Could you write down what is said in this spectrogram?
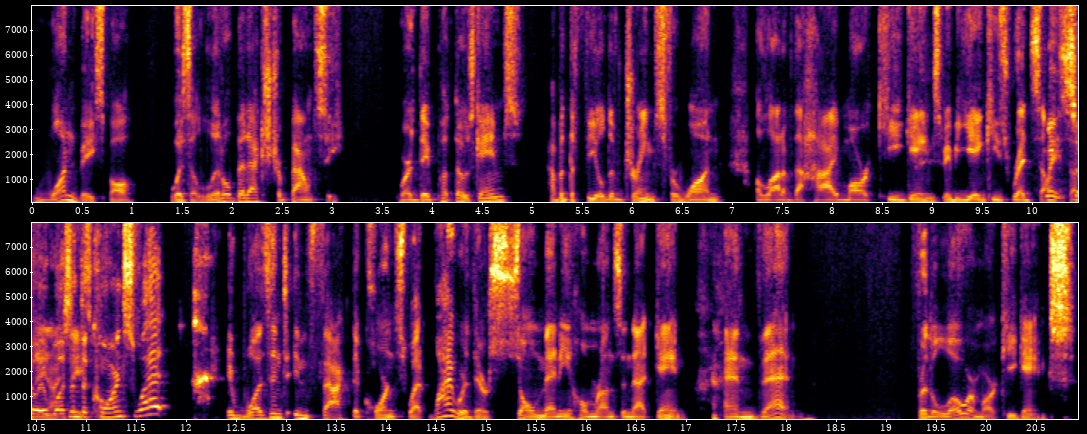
One baseball was a little bit extra bouncy. Where'd they put those games? How about the Field of Dreams for one? A lot of the high marquee games, maybe Yankees, Red Sox. Wait, Sunday so it wasn't baseball. the corn sweat? It wasn't, in fact, the corn sweat. Why were there so many home runs in that game? And then for the lower marquee games,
